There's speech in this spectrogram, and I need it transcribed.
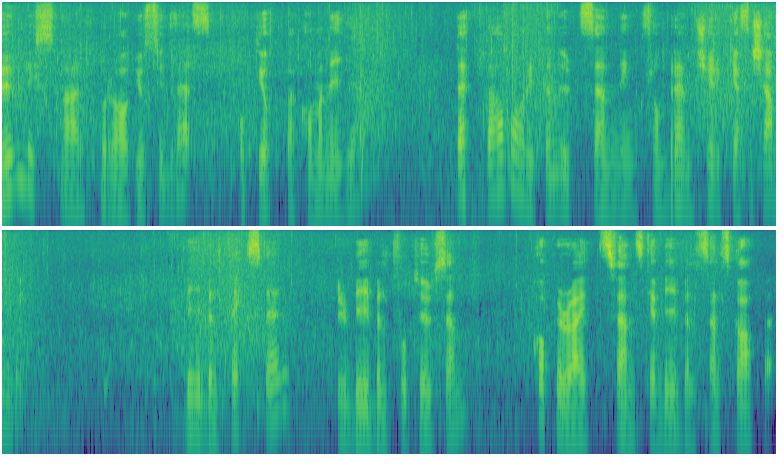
Du lyssnar på Radio Sydväst 88,9. Detta har varit en utsändning från Brännkyrka församling. Bibeltexter ur Bibel 2000 Copyright Svenska Bibelsällskapet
